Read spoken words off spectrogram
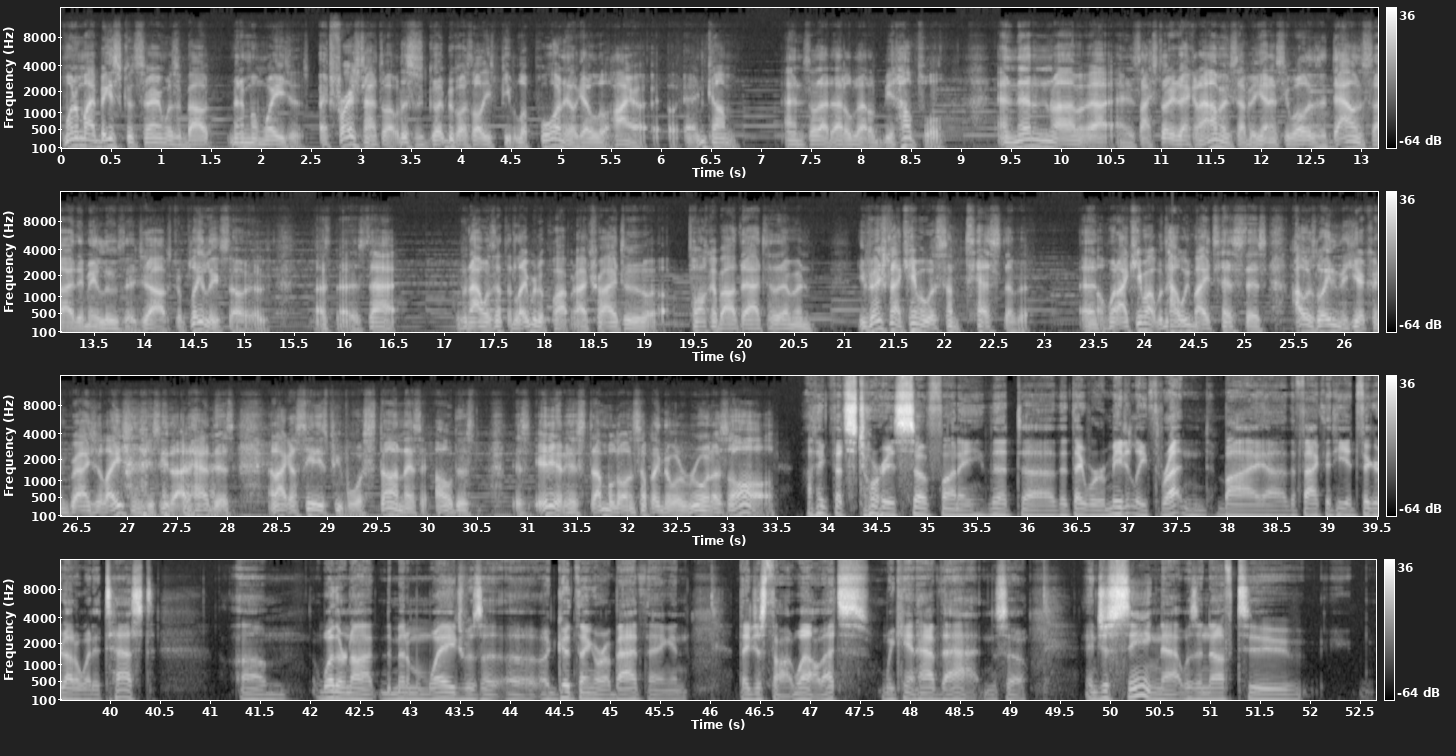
One of my biggest concerns was about minimum wages. At first, I thought, well, this is good because all these people are poor and they'll get a little higher uh, income, and so that, that'll, that'll be helpful. And then uh, as I studied economics, I began to see, well, there's a downside. They may lose their jobs completely. So that's, that is that. When I was at the Labor Department, I tried to talk about that to them, and eventually I came up with some test of it. And when I came up with how we might test this, I was waiting to hear congratulations, you see, that I had this. And I could see these people were stunned. They said, oh, this, this idiot has stumbled on something that will ruin us all. I think that story is so funny that uh, that they were immediately threatened by uh, the fact that he had figured out a way to test um, whether or not the minimum wage was a, a, a, good thing or a bad thing, and they just thought, well, that's we can't have that, and so and just seeing that was enough to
